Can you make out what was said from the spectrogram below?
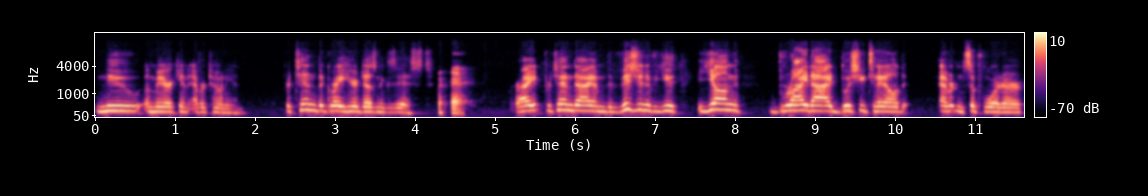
new American Evertonian. Pretend the gray hair doesn't exist right? Pretend I am the vision of youth, young, bright-eyed, bushy-tailed Everton supporter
